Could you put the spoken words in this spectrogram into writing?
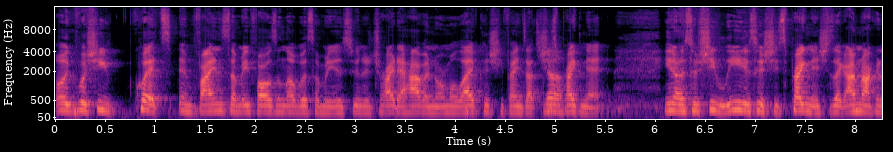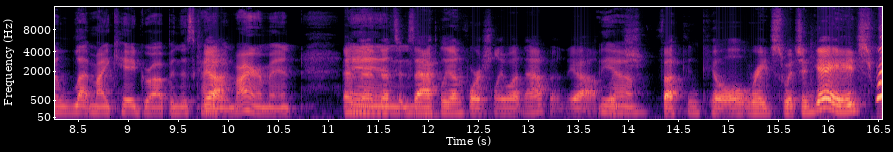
like when she quits and finds somebody falls in love with somebody who's going to try to have a normal life because she finds out she's Yeah. pregnant you know so she leaves because she's pregnant she's like i'm not going to let my kid grow up in this kind Yeah. of environment and, then that's exactly, unfortunately, what happened. Yeah, Yeah. which fucking kill, rage switch, engage.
